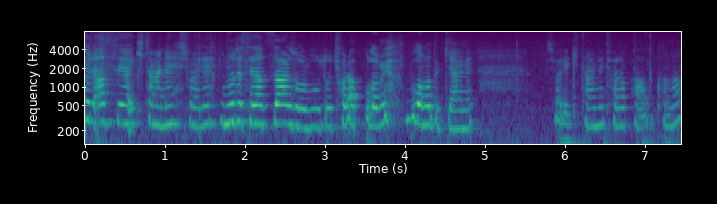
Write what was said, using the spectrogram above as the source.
Şöyle Asya'ya iki tane şöyle. Bunları da Sedat zar zor buldu. Çorap bulamıyor. Bulamadık yani. Şöyle iki tane çorap aldık ona.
